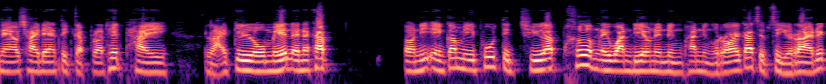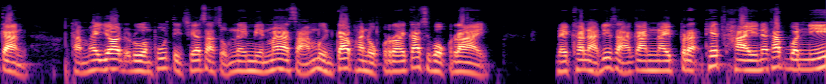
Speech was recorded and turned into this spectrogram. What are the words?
แนวชายแดนติดกับประเทศไทยหลายกิโลเมตรเลยนะครับ ตอนนี้เองก็มีผู้ติดเชื้อเพิ่มในวันเดียวใน 1,194 รายด้วยกันทำให้ยอดรวมผู้ติดเชื้อสะสมในเมียนมา 39,696 ราย ในขณะที่สถานการณ์ในประเทศไทยนะครับ วันนี้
